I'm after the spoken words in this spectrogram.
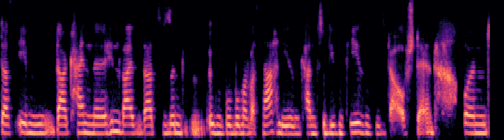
dass eben da keine Hinweise dazu sind, irgendwo, wo man was nachlesen kann zu diesen Thesen, die sie da aufstellen. Und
